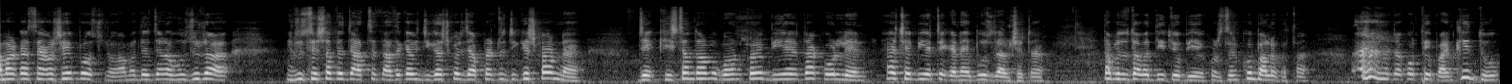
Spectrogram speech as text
আমার কাছে এখন সেই প্রশ্ন। আমাদের যারা হুজুরা হিন্দুদের সাথে যাচ্ছে, তাদেরকে আমি জিজ্ঞেস করি যে, আপনারা একটু জিজ্ঞেস করেন না যে, খ্রিস্টান ধর্ম গ্রহণ করে বিয়েটা করলেন? হ্যাঁ সে বিয়ে টেকে নাই বুঝলাম সেটা। তারপরে তো আবার দ্বিতীয় বিয়ে করেছেন, খুব ভালো কথা। এটা করতেই পারেন। কিন্তু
